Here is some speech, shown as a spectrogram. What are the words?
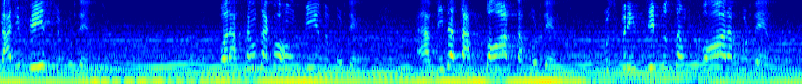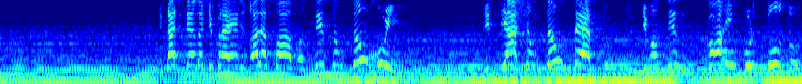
Tá difícil por dentro. O coração está corrompido por dentro. A vida está torta por dentro. Os princípios estão fora por dentro. E está dizendo aqui para eles: olha só, vocês são tão ruins e se acham tão certo que vocês correm por tudo,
